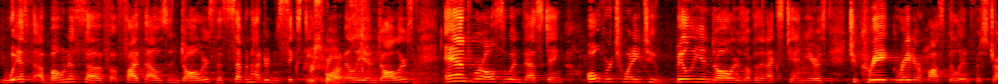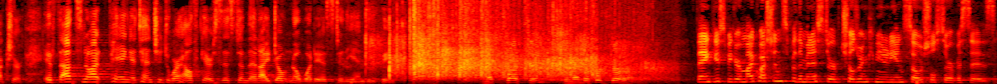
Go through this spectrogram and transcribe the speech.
with a bonus of $5,000. That's 763 Response? million dollars, and we're also investing over $22 billion over the next 10 years to create greater hospital infrastructure. If that's not paying attention to our healthcare system, then I don't know what is to the NDP. next question, the member for Durham. Thank you, Speaker. My question is for the Minister of Children, Community and Social Services.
